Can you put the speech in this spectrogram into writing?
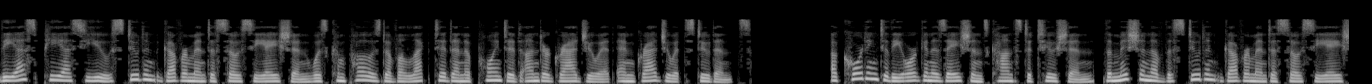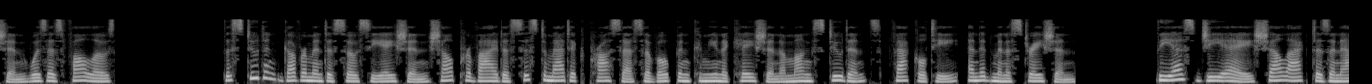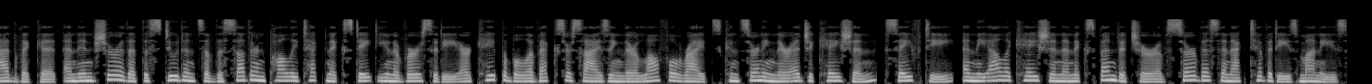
The SPSU Student Government Association was composed of elected and appointed undergraduate and graduate students. According to the organization's constitution, the mission of the Student Government Association was as follows the Student Government Association shall provide a systematic process of open communication among students, faculty, and administration. The SGA shall act as an advocate and ensure that the students of the Southern Polytechnic State University are capable of exercising their lawful rights concerning their education, safety, and the allocation and expenditure of service and activities monies.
